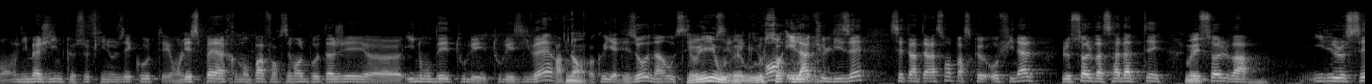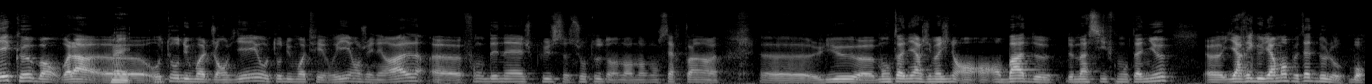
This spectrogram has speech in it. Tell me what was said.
on imagine que ceux qui nous écoutent, et on l'espère, n'ont pas forcément le potager euh, inondé tous les, tous les hivers. Non. Quoique, il y a des zones hein, où c'est oui, récurrent. et là, tu le disais, c'est intéressant parce qu'au final, le sol va s'adapter. Le sol va il le sait que, bon, voilà, euh, autour du mois de janvier, autour du mois de février en général, euh, fond des neiges, plus surtout dans, certains euh, lieux montagnards, j'imagine, en, bas de, massifs montagneux, il y a régulièrement peut-être de l'eau. Bon,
